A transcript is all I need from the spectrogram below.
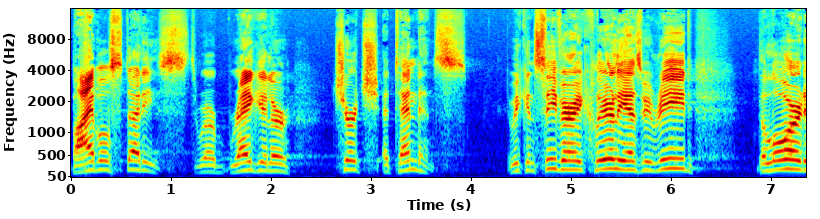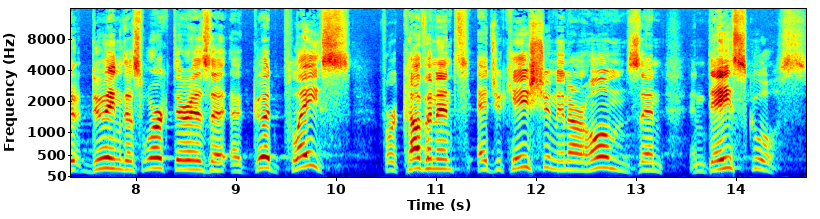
Bible studies, through our regular church attendance. We can see very clearly as we read the Lord doing this work, there is a, a good place for covenant education in our homes and, and day schools.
